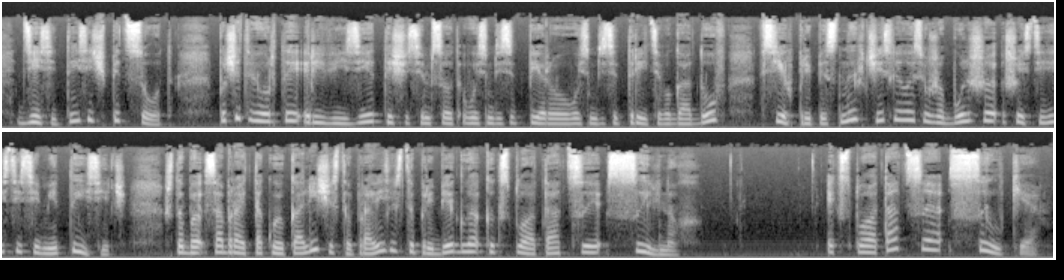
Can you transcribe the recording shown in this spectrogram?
– 10 500. По четвертой ревизии 1781-83 годов всех приписных числилось уже больше 67 тысяч. Чтобы собрать такое количество, правительство прибегло к эксплуатации ссыльных. Эксплуатация ссылки –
